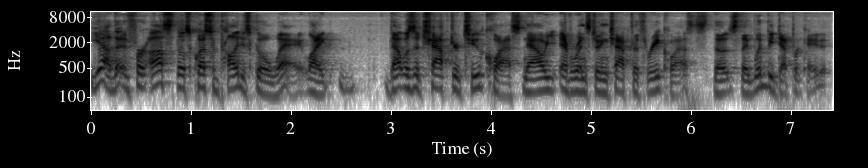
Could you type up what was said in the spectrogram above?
yeah, for us, those quests would probably just go away. Like that was a chapter two quest. Now everyone's doing chapter three quests. Those they would be deprecated.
